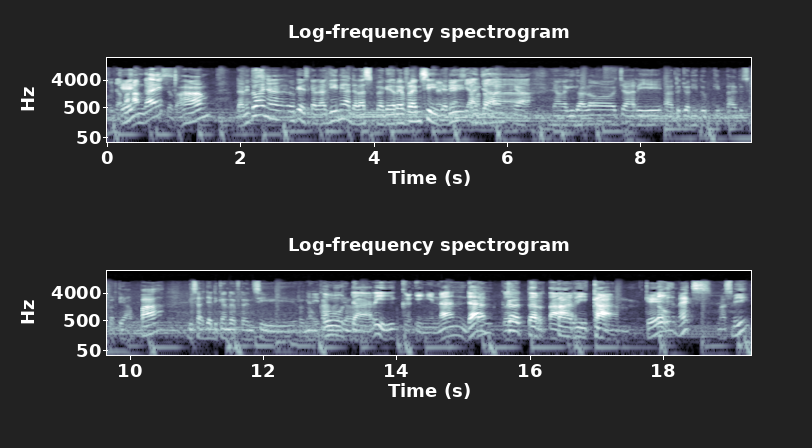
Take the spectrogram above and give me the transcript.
Sudah Oke? paham guys? sudah paham dan itu hanya oke sekali lagi ini adalah sebagai referensi, jadi Referensi teman-teman aja. ya yang lagi galau cari uh, tujuan hidup kita itu seperti apa bisa jadikan referensi renungkan aja lah. dari keinginan dan, ketertarikan. Oke, Tuh. next, Mas Bi.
